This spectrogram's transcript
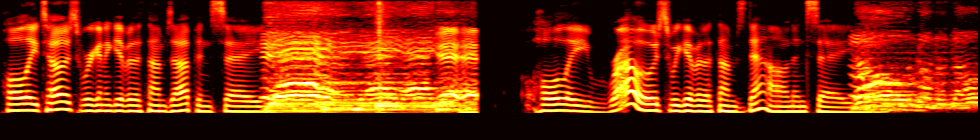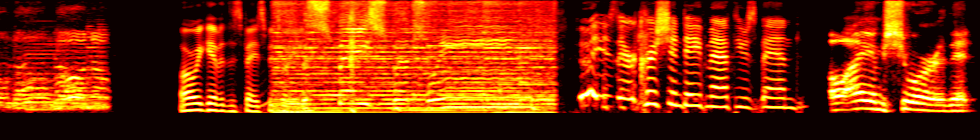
Holy Toast, we're going to give it a thumbs up and say, yeah, yeah, yeah. yeah. Holy Roast, we give it a thumbs down and say, no, no, no, no, no, no, no. Or we give it the space between. The space between. Is there a Christian Dave Matthews band? Oh, I am sure that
